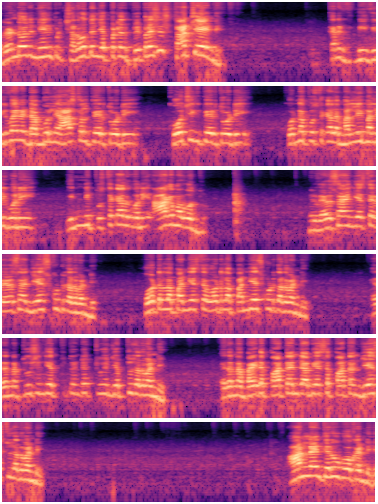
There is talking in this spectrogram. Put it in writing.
రెండోది నేను ఇప్పుడు చదవద్దని చెప్పట్లేదు. ప్రిపరేషన్ స్టార్ట్ చేయండి. కానీ మీ విలువైన డబ్బుల్ని హాస్టల్ పేరుతోటి కోచింగ్ పేరుతోటి కొన్న పుస్తకాలు మళ్ళీ మళ్ళీ కొని ఇన్ని పుస్తకాలు కొని ఆగమవ్వద్దు. మీరు వ్యవసాయం చేస్తే వ్యవసాయం చేసుకుంటూ చదవండి. హోటల్లో పని చేస్తే హోటల్లో పని చేసుకుంటూ చదవండి. ఏదన్నా ట్యూషన్ చెప్తుంటే ట్యూషన్ చెప్తూ చదవండి. ఏదన్నా బయట పార్ట్ టైం జాబ్ చేస్తే పార్ట్ టైం చేస్తూ చదవండి. ఆన్లైన్ తెలుగు పోకండి.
